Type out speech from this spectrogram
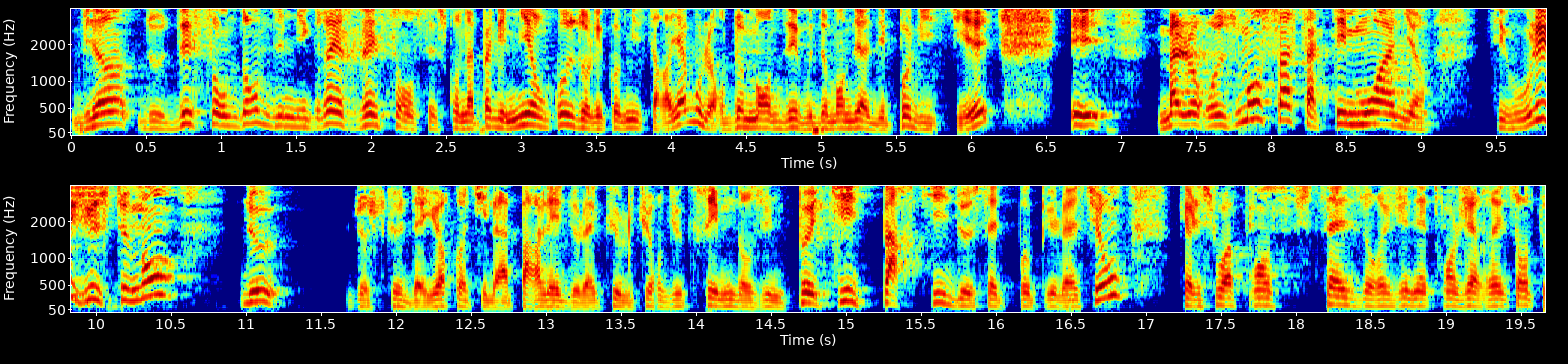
vient de descendants d'immigrés récents. C'est ce qu'on appelle les mis en cause dans les commissariats. Vous leur demandez, vous demandez à des policiers. Et malheureusement, ça, ça témoigne, si vous voulez, justement de de ce que d'ailleurs quand il a parlé de la culture du crime dans une petite partie de cette population, qu'elle soit française d'origine étrangère récente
